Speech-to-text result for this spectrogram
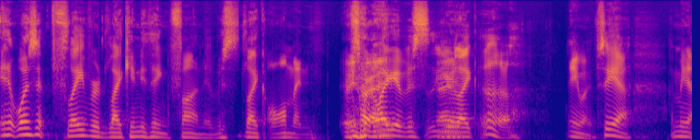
it wasn't flavored like anything fun. It was like almond or something. Right. Like it was. Right. You're like, ugh. Anyway, so yeah, I mean,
